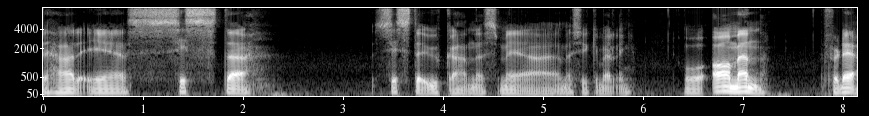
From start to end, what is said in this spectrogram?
det her er siste, siste uka hennes med, med sykemelding. Og amen for det.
